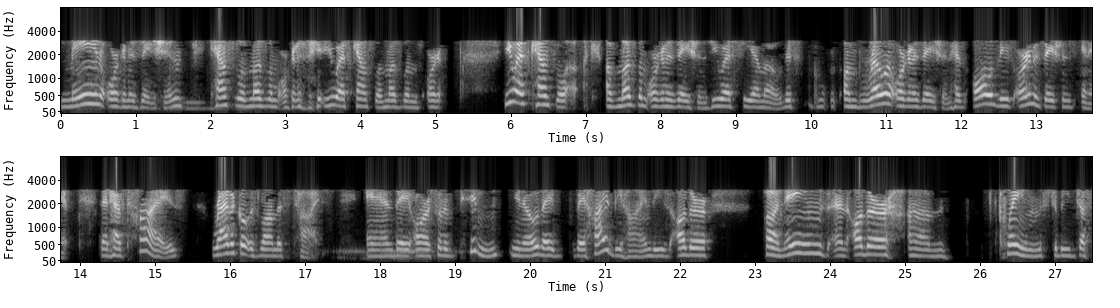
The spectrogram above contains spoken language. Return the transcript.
main organization, Council of Muslim Organization, U.S. Council of Muslims or, U.S. Council of Muslim Organizations, USCMO, this umbrella organization has all of these organizations in it that have ties, radical Islamist ties. And they are sort of hidden, you know, they, they hide behind these other uh, names and other um, claims to be just,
